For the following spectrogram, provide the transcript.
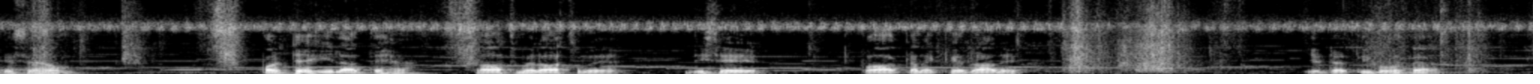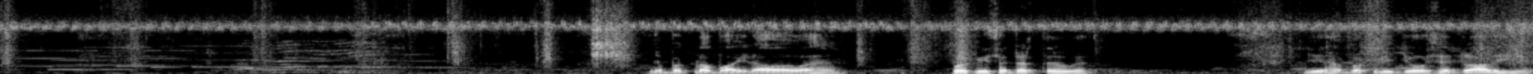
इसे हम पट्टे खिलाते हैं। रात में रात में इसे पा कनक के दाने। ये डरती बहुत है। ये बकरा बाई रहा हुआ है। बकरी से डरते हुए। ये है बकरी जो से डरा रही है।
